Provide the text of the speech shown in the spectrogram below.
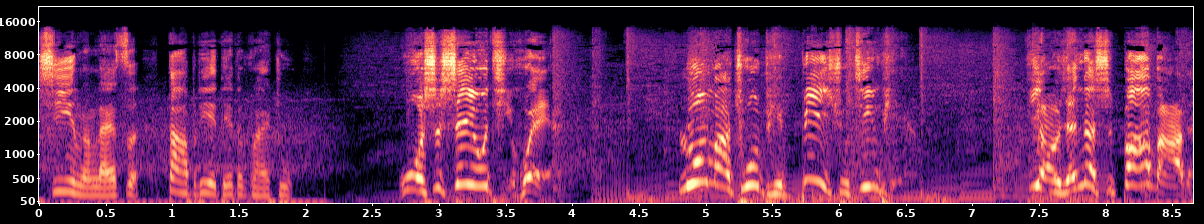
吸引了来自大不列颠的关注。我是深有体会，罗马出品必属精品，屌人的是巴巴的。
